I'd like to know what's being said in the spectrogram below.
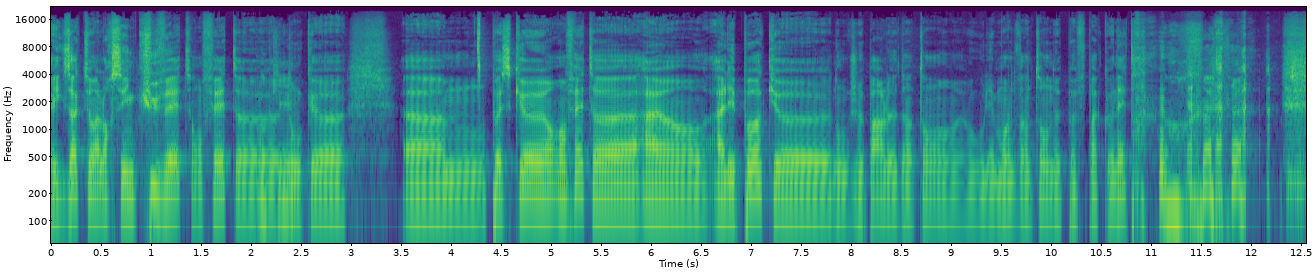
exactement. Alors c'est une cuvette en fait. euh. Donc euh, euh, parce que en fait à, à l'époque, donc je parle d'un temps où les moins de 20 ans ne peuvent pas connaître.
